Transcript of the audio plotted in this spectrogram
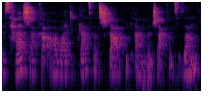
Das Halschakra arbeitet ganz, ganz stark mit anderen Chakren zusammen,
